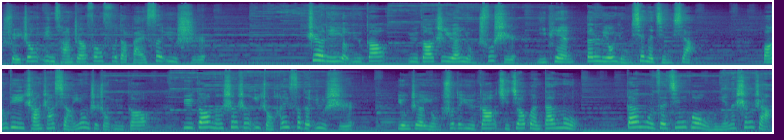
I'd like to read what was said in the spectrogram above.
水中蕴藏着丰富的白色玉石。这里有玉膏，玉膏之源涌出时，一片奔流涌现的景象。皇帝常常享用这种玉膏，玉膏能生成一种黑色的玉石，用这涌出的玉膏去浇灌丹木，丹木在经过五年的生长，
